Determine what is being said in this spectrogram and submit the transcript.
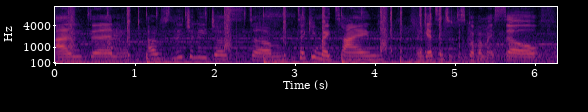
And then I was literally just um, taking my time, and getting to discover myself.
